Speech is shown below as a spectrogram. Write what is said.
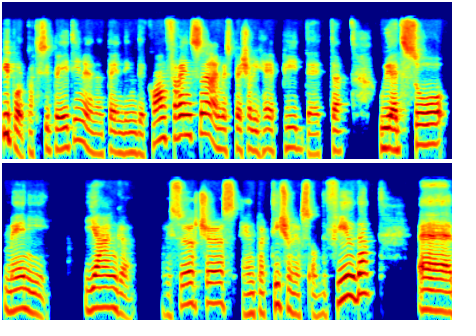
people participating and attending the conference. I'm especially happy that we had so many young researchers and practitioners of the field. Uh,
